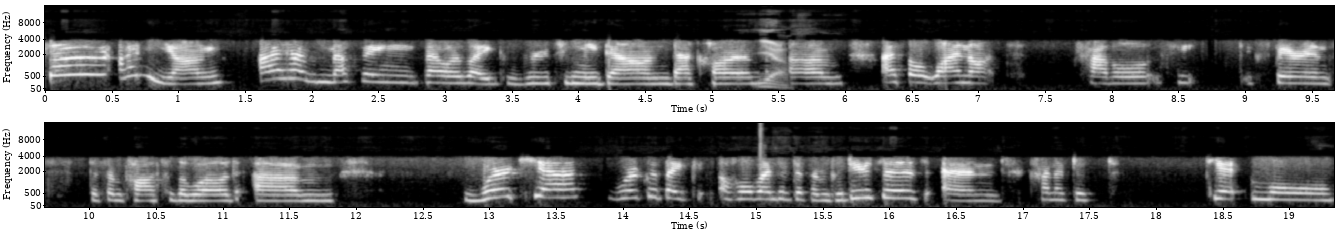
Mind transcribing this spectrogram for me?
so I'm young. I have nothing that was like rooting me down back home. Yeah. Um, I thought, why not travel, see, experience different parts of the world, um, work here, work with like a whole bunch of different producers, and kind of just get more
